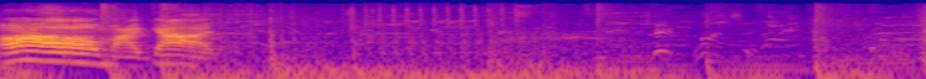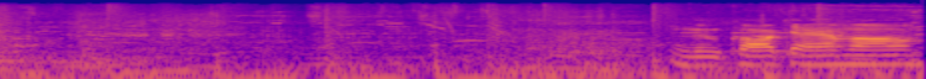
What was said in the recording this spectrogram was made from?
Oh my god. New car camo.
